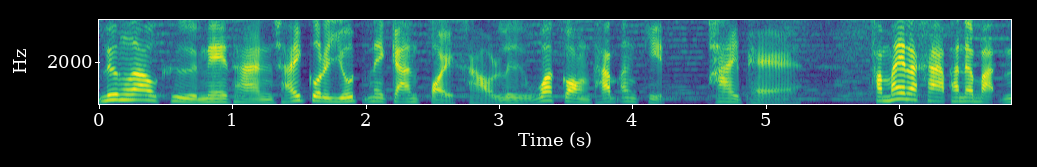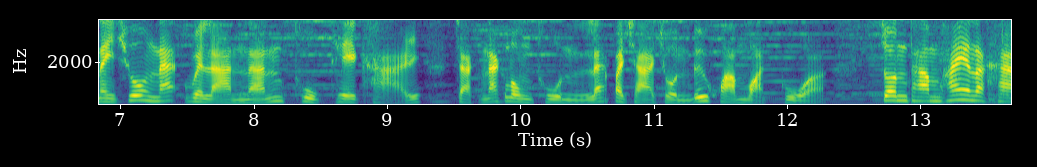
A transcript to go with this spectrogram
เรื่องเล่าคือเนธานใช้กลยุทธ์ในการปล่อยข่าวลือว่ากองทัพอังกฤษพ่ายแพ้ทำให้ราคาพันธบัตรในช่วงณเวลานั้นถูกเทขายจากนักลงทุนและประชาชนด้วยความหวาดกลัว จนทำให้ราคา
